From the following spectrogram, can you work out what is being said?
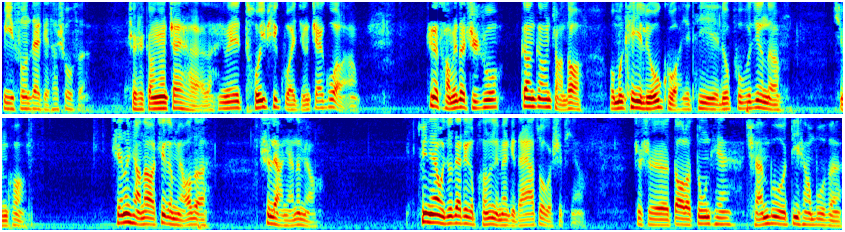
蜜蜂在给它授粉。这是刚刚摘下来的，因为头一批果已经摘过了啊。这个草莓的植株刚刚长到我们可以留果，也可以留匍匐茎的情况。谁能想到这个苗子是两年的苗？去年我就在这个棚子里面给大家做过视频啊。这是到了冬天，全部地上部分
